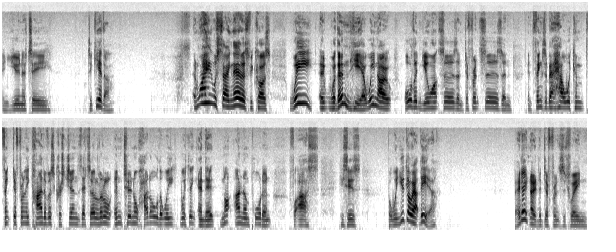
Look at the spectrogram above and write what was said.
in unity together. And why he was saying that is because we, uh, within here, we know all the nuances and differences and, and things about how we can think differently, kind of as Christians. That's a little internal huddle that we, we think, and they're not unimportant for us. He says, but when you go out there, they don't know the difference between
